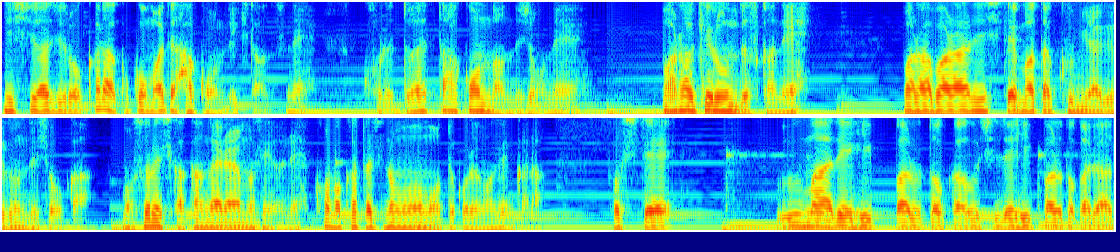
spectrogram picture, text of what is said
西矢代からここまで運んできたんですね。これどうやって運んだんでしょうね。ばらけるんですかね。バラバラにしてまた組み上げるんでしょうか。もうそれしか考えられませんよね。この形のまま持ってこれませんから。そして馬で引っ張るとか牛で引っ張るとかでは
